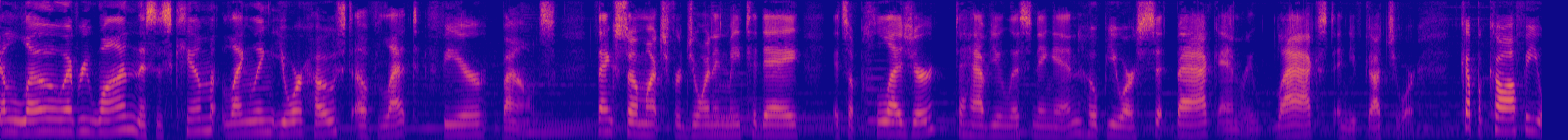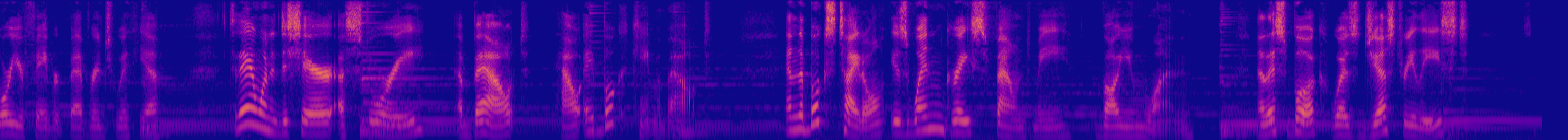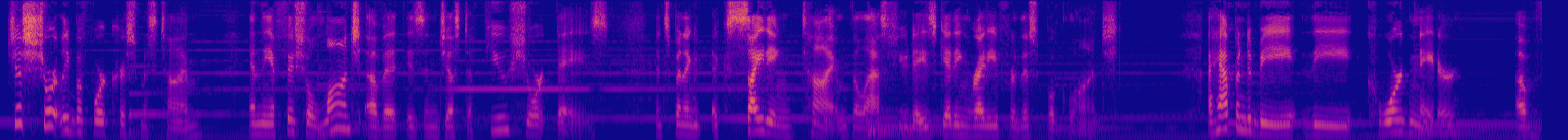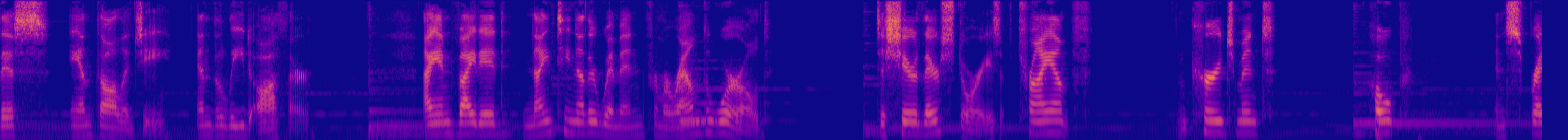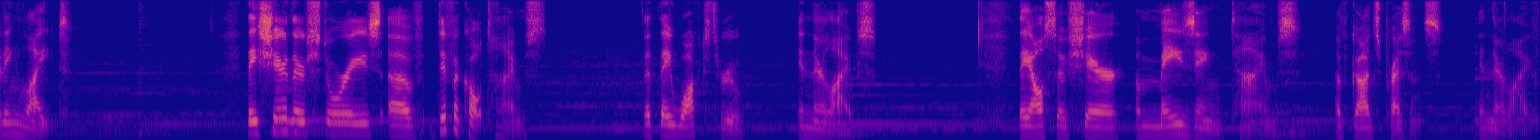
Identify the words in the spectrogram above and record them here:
Hello, everyone. This is Kim Lengling, your host of Let Fear Bounce. Thanks so much for joining me today. It's a pleasure to have you listening in. Hope you are sit back and relaxed and you've got your cup of coffee or your favorite beverage with you. Today, I wanted to share a story about how a book came about. And the book's title is When Grace Found Me, Volume 1. Now, this book was just released just shortly before Christmas time, and the official launch of it is in just a few short days. It's been an exciting time the last few days getting ready for this book launch. I happen to be the coordinator of this anthology and the lead author. I invited 19 other women from around the world to share their stories of triumph, encouragement, hope, and spreading light. They share their stories of difficult times that they walked through in their lives. They also share amazing times of God's presence in their life.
